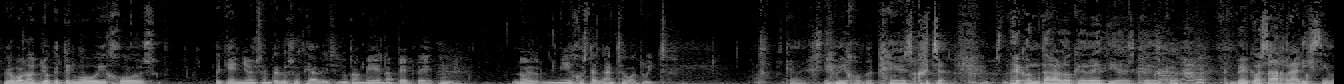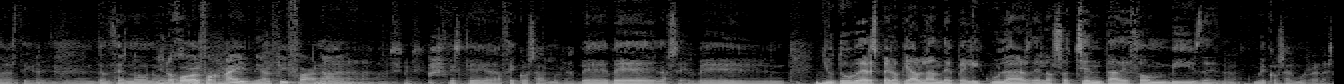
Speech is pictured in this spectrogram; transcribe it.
Pero bueno, yo que tengo hijos pequeños en redes sociales y tú también, a Pepe, no, mi hijo está enganchado a Twitch. Que, que mi hijo Pepe, escucha, te contara lo que ve, tío, es que, es que ve cosas rarísimas, tío. Entonces no, no. y no juega al Fortnite ni al FIFA. No, ni- no, no, sí, sí. Es que hace cosas muy raras. Ve, ve, no sé, ve youtubers, pero que hablan de películas de los 80, de zombies, de, no, ve cosas muy raras.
